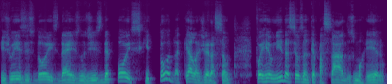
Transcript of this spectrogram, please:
E Juízes 2:10 nos diz: depois que toda aquela geração foi reunida, seus antepassados morreram,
